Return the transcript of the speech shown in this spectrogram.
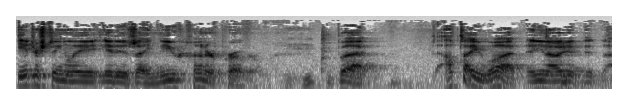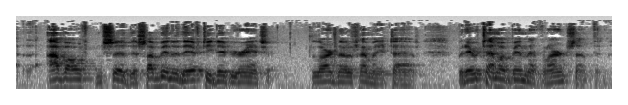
Interestingly, it is a new hunter program, but I'll tell you what, you know, it, it, I've often said this. I've been to the FTW ranch, Lord knows how many times, but every time I've been there, I've learned something.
